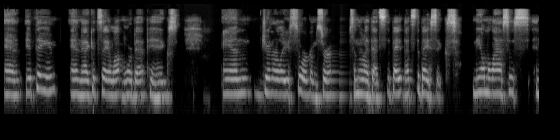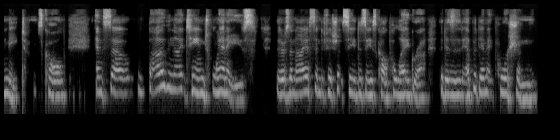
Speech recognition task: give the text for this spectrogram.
And if they, and I could say a lot more about pigs, and generally sorghum syrup, something like that. that's the ba- that's the basics. Meal, molasses, and meat. It's called, and so by the 1920s, there's a niacin deficiency disease called pellagra that is an epidemic portion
